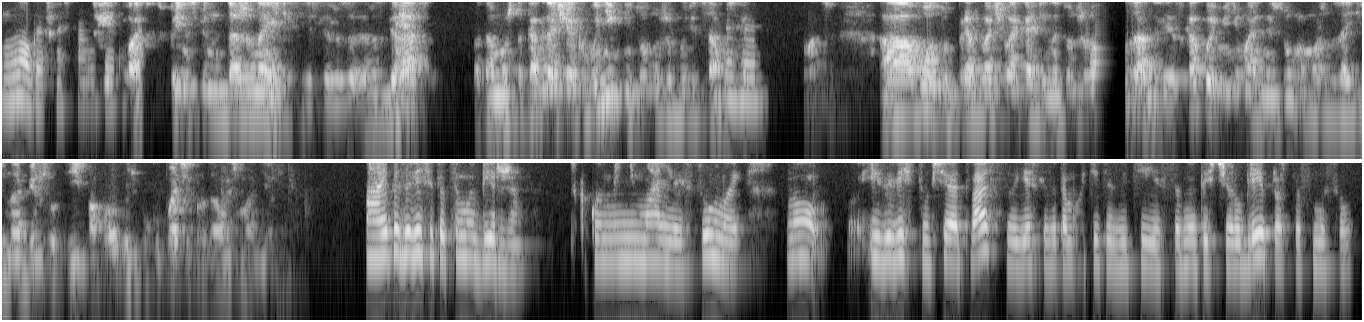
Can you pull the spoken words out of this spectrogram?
много их на самом деле. Хватит. В принципе, даже на этих, если разбираться, потому что когда человек вникнет, он уже будет сам искать информацию. А вот тут прям два человека один и тот же вопрос задали. С какой минимальной суммы можно зайти на биржу и попробовать покупать и продавать монеты? А это зависит от самой биржи. С какой минимальной суммой. Ну, и зависит вообще от вас. Если вы там хотите зайти с одной тысячи рублей, просто смысл –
